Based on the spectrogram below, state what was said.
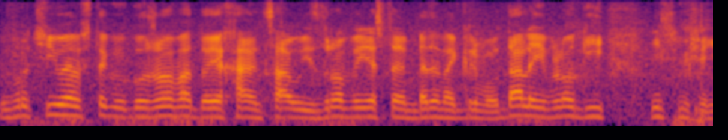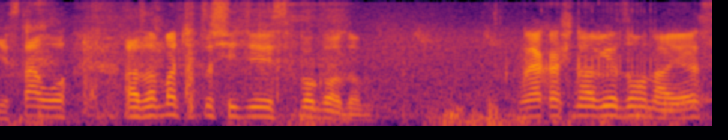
Wróciłem z tego Gorzowa, dojechałem cały i zdrowy jestem, będę nagrywał dalej vlogi, nic mi się nie stało. A zobaczcie co się dzieje z pogodą. No jakaś nawiedzona jest.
